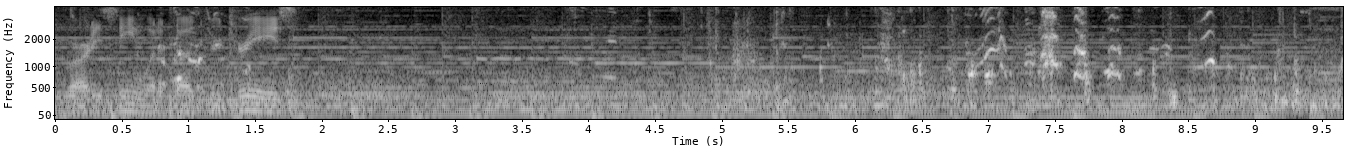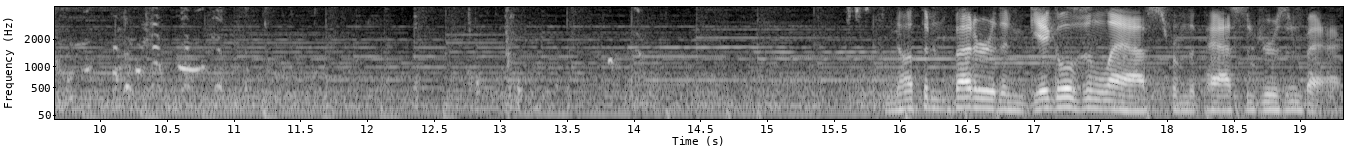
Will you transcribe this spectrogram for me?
You've already seen what it does through trees. Nothing better than giggles and laughs from the passengers and back.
